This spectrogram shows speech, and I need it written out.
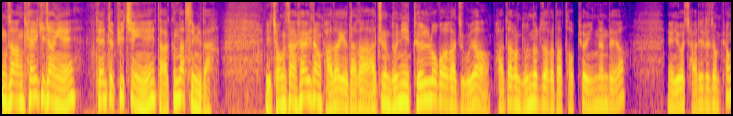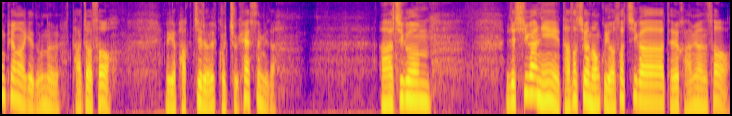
정상 헬기장의 텐트 피칭이 다 끝났습니다. 이 정상 헬기장 바닥에다가 아직은 눈이 덜 녹아가지고요. 바닥은 눈으로다가 다 덮여 있는데요. 예, 이 자리를 좀 평평하게 눈을 다져서 이렇게 박지를 구축했습니다. 아, 지금 이제 시간이 5시가 넘고 6시가 되어 가면서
